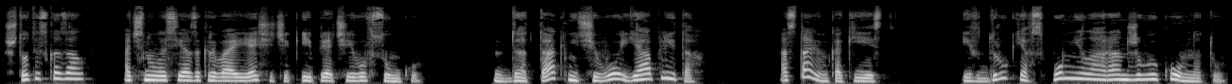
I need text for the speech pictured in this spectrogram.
«Что ты сказал?» – очнулась я, закрывая ящичек и пряча его в сумку. «Да так, ничего, я о плитах. Оставим как есть». И вдруг я вспомнила оранжевую комнату.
